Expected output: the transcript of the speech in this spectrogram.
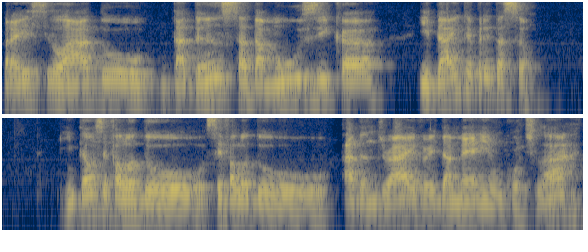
para esse lado da dança, da música e da interpretação. Então você falou do você falou do Adam Driver e da Marion Cotillard.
